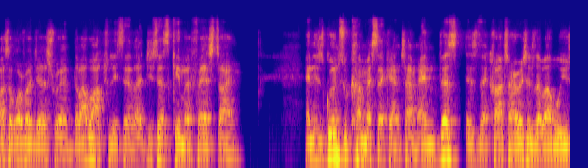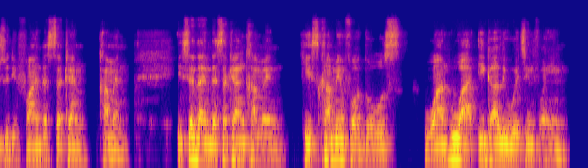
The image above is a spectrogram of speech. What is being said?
Pastor Godfrey just read, the Bible actually said that Jesus came a first time and he's going to come a second time. And this is the characteristics the Bible used to define the second coming. He said that in the second coming, he's coming for those one who are eagerly waiting for him.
